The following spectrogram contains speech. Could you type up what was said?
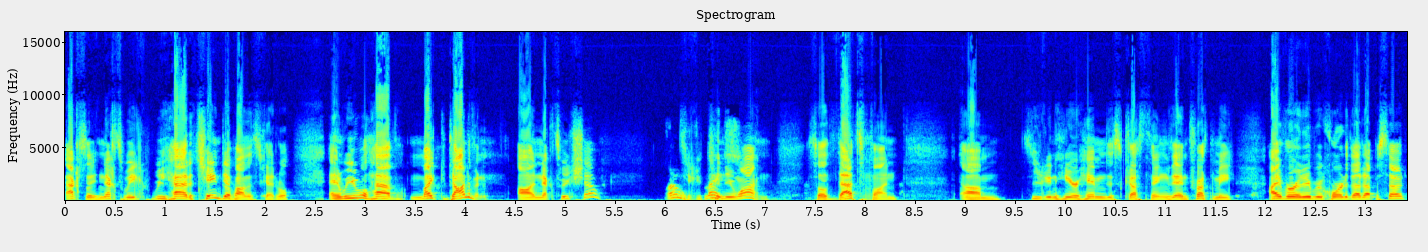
actually next week, we had a change up on the schedule, and we will have Mike Donovan on next week's show Oh, to continue nice. on. So that's fun. Um, you can hear him discuss things, and trust me, I've already recorded that episode,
